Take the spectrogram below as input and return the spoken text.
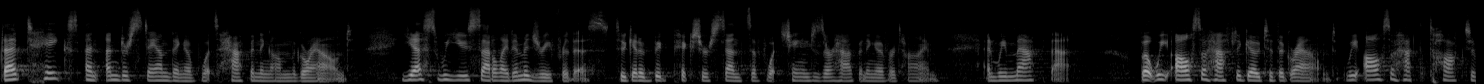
That takes an understanding of what's happening on the ground. Yes, we use satellite imagery for this to get a big picture sense of what changes are happening over time, and we map that. But we also have to go to the ground. We also have to talk to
